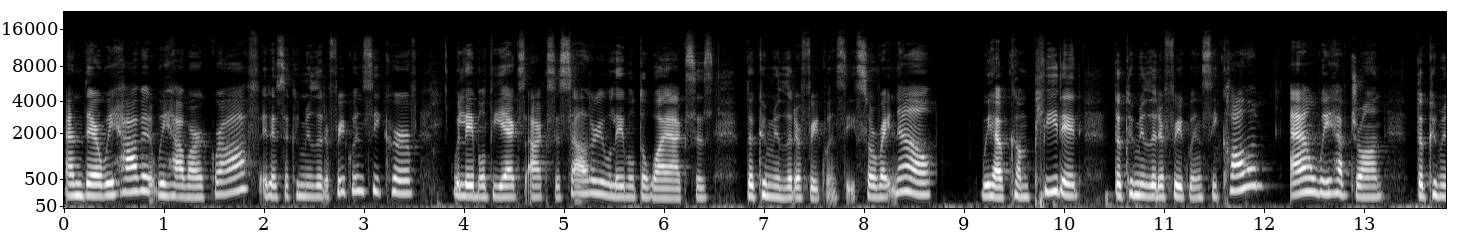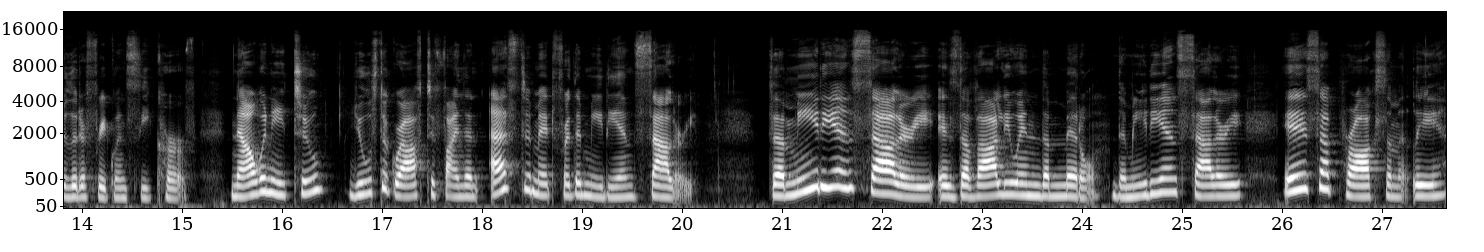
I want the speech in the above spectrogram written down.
And there we have it. We have our graph. It is a cumulative frequency curve. We labeled the x-axis salary. We labeled the y-axis the cumulative frequency. So right now, we have completed the cumulative frequency column and we have drawn the cumulative frequency curve. Now we need to use the graph to find an estimate for the median salary. The median salary is the value in the middle. The median salary is approximately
